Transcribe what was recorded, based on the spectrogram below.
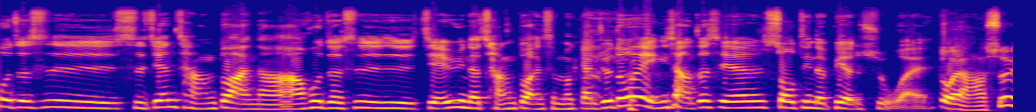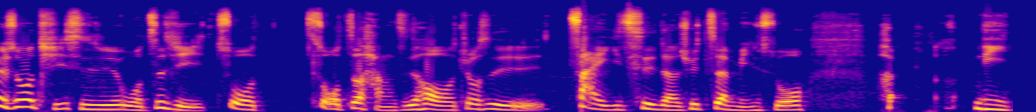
或者是时间长短啊，或者是捷运的长短什么，感觉都会影响这些收听的变数哎。对啊，所以说其实我自己做做这行之后，就是再一次的去证明说，你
